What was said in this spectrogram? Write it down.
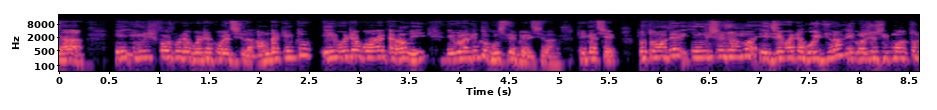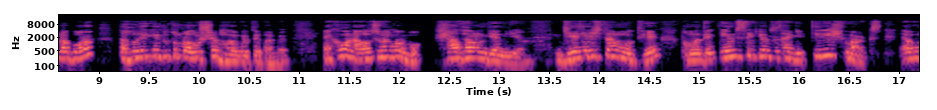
যারা এই ইংলিশ কোর্সে বইটা পড়েছিলাম, আমরা কিন্তু এই বইটা পড়ার কারণেই এগুলো কিন্তু বুঝতে পেরেছিলাম, ঠিক আছে? তো তোমাদের ইংলিশের জন্য এই যে কয়টা বই দিলাম, এগুলো যদি ঠিক মতো তোমরা পড়ো তাহলে কিন্তু তোমরা অবশ্যই ভালো করতে পারবে। এখন আলোচনা করব সাধারণ জ্ঞান নিয়ে। যে জিনিসটার মধ্যে আমাদের এমসিকিউ তে থাকে তিরিশ মার্কস এবং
